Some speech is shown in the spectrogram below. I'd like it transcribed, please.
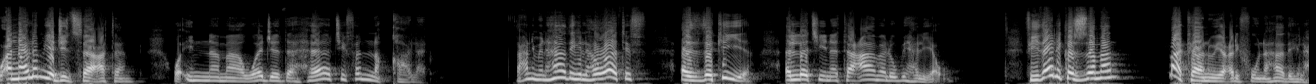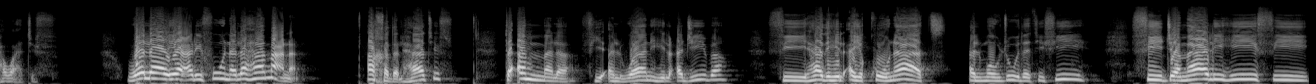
وأنه لم يجد ساعة. وإنما وجد هاتفا نقالا. يعني من هذه الهواتف الذكية التي نتعامل بها اليوم. في ذلك الزمن ما كانوا يعرفون هذه الهواتف ولا يعرفون لها معنى. أخذ الهاتف تأمل في ألوانه العجيبة في هذه الأيقونات الموجودة فيه في جماله في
